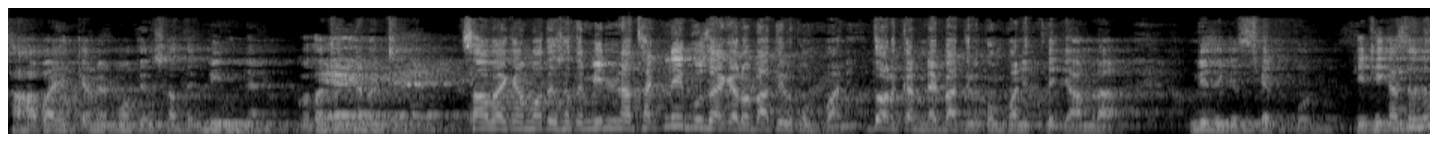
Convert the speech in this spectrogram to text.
সাহাবাই ক্যামের মতের সাথে মিল নেয়। কথা ঠিক না সাহাবাই মতের সাথে মিল না থাকলেই বোঝা গেল বাতিল কোম্পানি। দরকার নেই বাতিল কোম্পানির থেকে আমরা নিজেকে সেভ করব। কি ঠিক আছে না?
